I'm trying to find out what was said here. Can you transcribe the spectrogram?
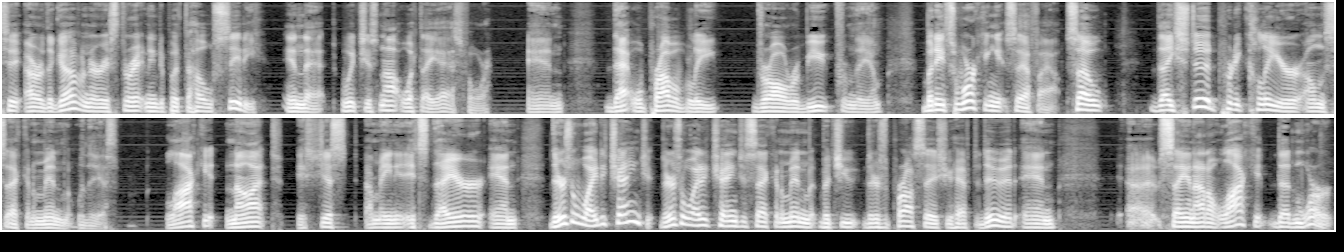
to, or the governor is threatening to put the whole city in that, which is not what they asked for. And that will probably draw rebuke from them, but it's working itself out. So they stood pretty clear on the Second Amendment with this. Like it, not, it's just, I mean, it's there, and there's a way to change it. There's a way to change the Second Amendment, but you there's a process you have to do it, and uh, saying I don't like it doesn't work,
